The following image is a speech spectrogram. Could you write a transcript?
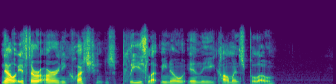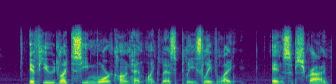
Now, if there are any questions, please let me know in the comments below. If you'd like to see more content like this, please leave a like and subscribe.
